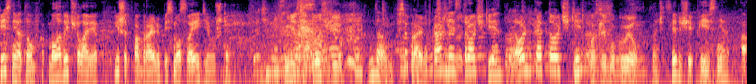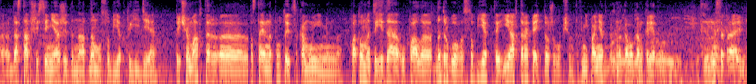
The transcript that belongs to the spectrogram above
Песня о том, как молодой человек пишет по Брайлю письмо своей девушке. Вместе точки Да, все правильно. В каждой строчке только точки. после буквы Л. Значит, следующая песня, а, доставшаяся неожиданно одному субъекту еде. Причем автор э, постоянно путается, кому именно. Потом эта еда упала на другого субъекта, и автор опять тоже, в общем-то, в непонятках, на кого конкретно. Ну, все правильно.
